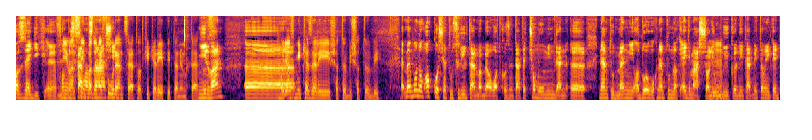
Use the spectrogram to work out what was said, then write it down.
az egyik fontos Nyilván színpadon egy fúrendszert ott ki kell építenünk. Tehát Nyilván. Az, hogy az mi kezeli, stb. stb. Megmondom, akkor se tudsz real beavatkozni, tehát egy csomó minden ö, nem tud menni, a dolgok nem tudnak egymással mm. jól mhm. működni. Tehát mit mondjuk egy,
